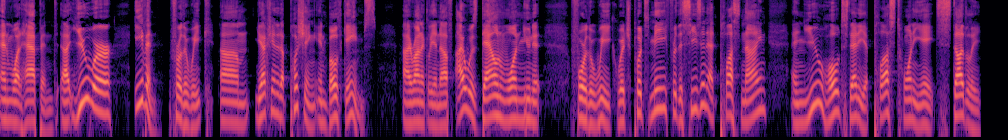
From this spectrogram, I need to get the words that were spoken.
and what happened. Uh, you were even for the week. Um, you actually ended up pushing in both games ironically enough. I was down one unit for the week, which puts me for the season at plus nine, and you hold steady at plus 28. Studley,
